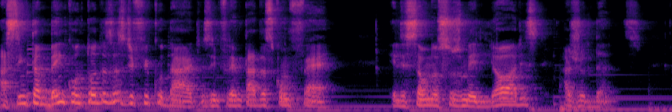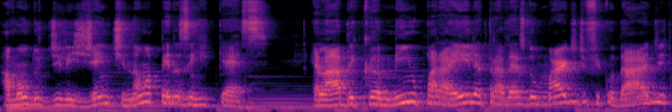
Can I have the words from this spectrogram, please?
Assim também com todas as dificuldades enfrentadas com fé, eles são nossos melhores ajudantes. A mão do diligente não apenas enriquece, ela abre caminho para ele através do mar de dificuldade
